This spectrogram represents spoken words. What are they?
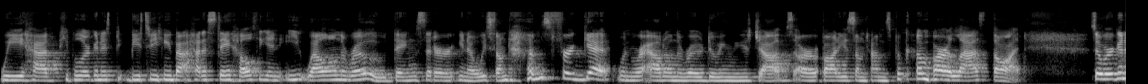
We have people who are going to be speaking about how to stay healthy and eat well on the road, things that are, you know, we sometimes forget when we're out on the road doing these jobs. Our bodies sometimes become our last thought. So we're going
